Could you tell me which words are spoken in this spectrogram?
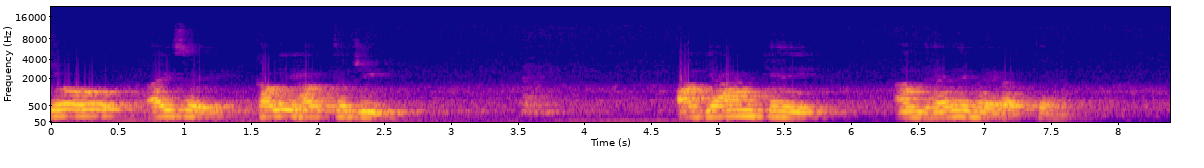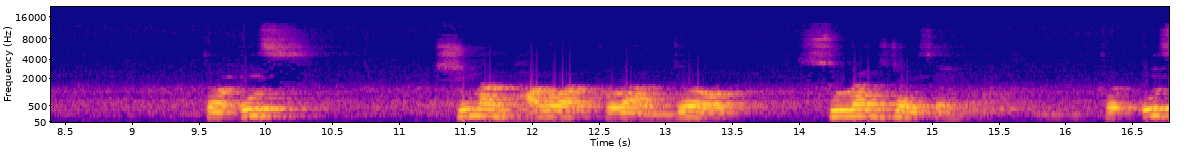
जो ऐसे कलिहत जी अज्ञान के अंधेरे में रहते हैं। तो इस श्रीमद् भागवत पुराण जो सूरज जैसे है तो इस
